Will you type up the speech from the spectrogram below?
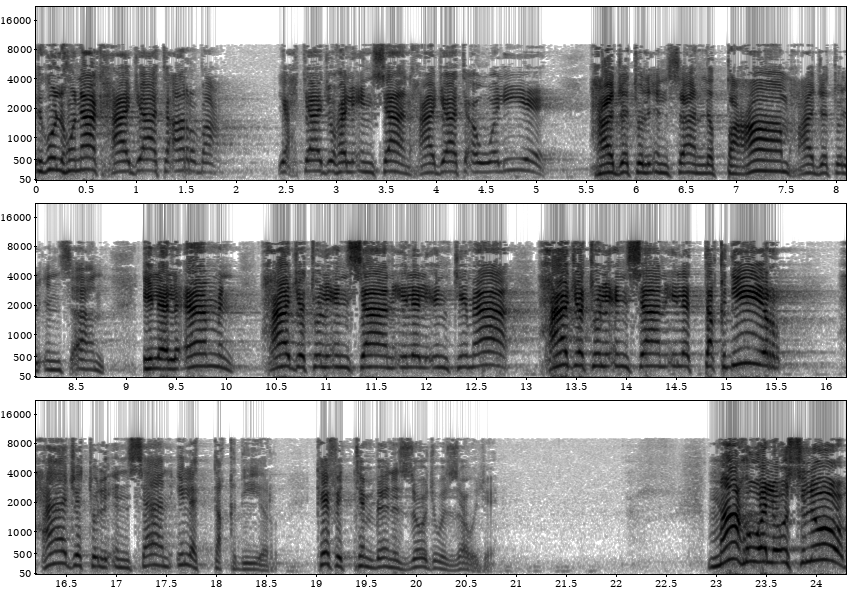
يقول هناك حاجات أربع يحتاجها الإنسان. حاجات أولية حاجة الإنسان للطعام حاجة الإنسان إلى الأمن حاجة الإنسان إلى الانتماء حاجة الإنسان إلى التقدير. حاجة الإنسان إلى التقدير. كيف تتم بين الزوج والزوجة؟ ما هو الأسلوب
